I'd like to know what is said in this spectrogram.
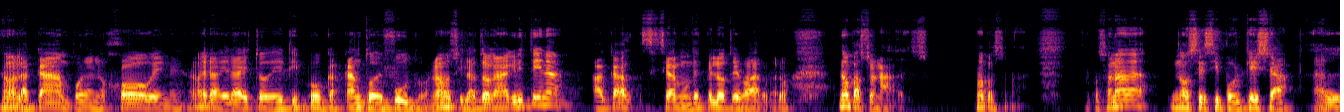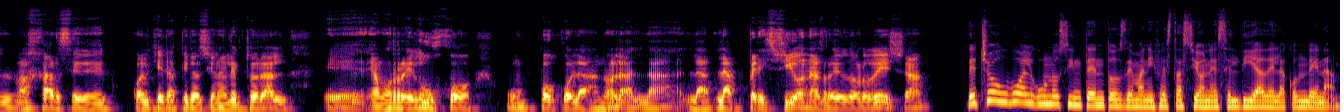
¿no? La cámpora, en los jóvenes. Era, era esto de tipo canto de fútbol, ¿no? Si la tocan a Cristina, acá se arma un despelote bárbaro. No pasó nada de eso, no pasó nada. No pasó nada, no sé si porque ella al bajarse de cualquier aspiración electoral eh, digamos, redujo un poco la, ¿no? la, la, la, presión alrededor de ella. De hecho, hubo algunos intentos de manifestaciones el día de la condena,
